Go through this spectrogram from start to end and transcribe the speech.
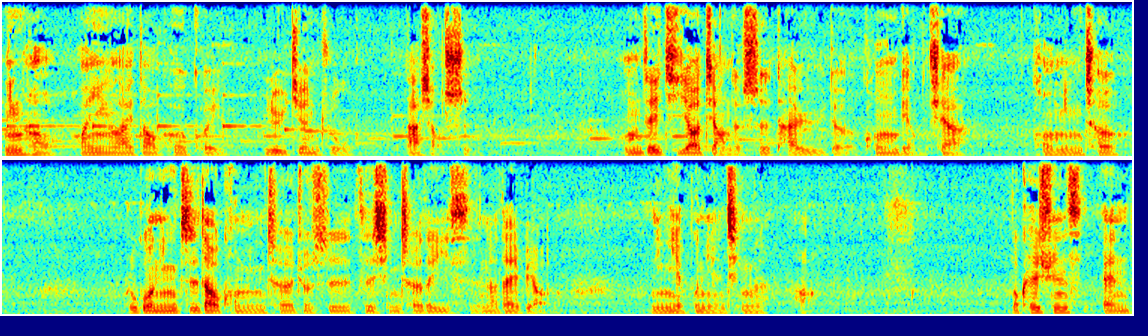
您好，欢迎来到鹤葵绿建筑大小事。我们这一集要讲的是台语的孔明车、孔明车。如果您知道孔明车就是自行车的意思，那代表您也不年轻了。好，Locations and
